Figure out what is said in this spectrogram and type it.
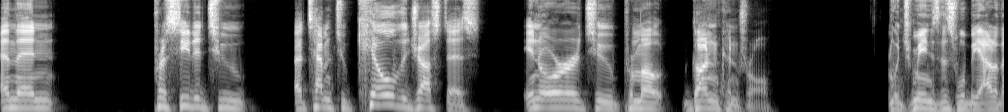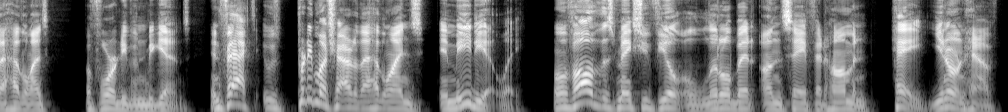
and then proceeded to attempt to kill the justice in order to promote gun control, which means this will be out of the headlines before it even begins. In fact, it was pretty much out of the headlines immediately. Well, if all of this makes you feel a little bit unsafe at home, and hey, you don't have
